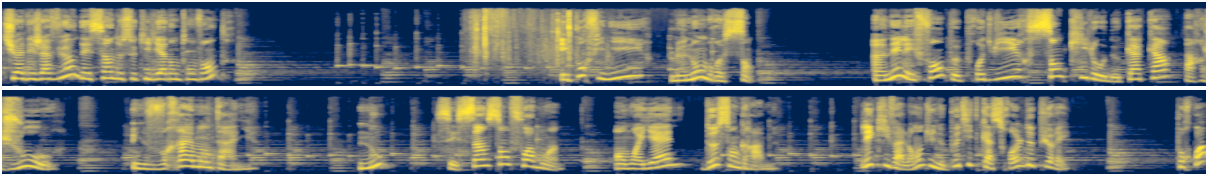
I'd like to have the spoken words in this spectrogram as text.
Tu as déjà vu un dessin de ce qu'il y a dans ton ventre? Et pour finir, le nombre 100. Un éléphant peut produire 100 kg de caca par jour. Une vraie montagne. Nous, c'est 500 fois moins. En moyenne, 200 grammes. L'équivalent d'une petite casserole de purée. Pourquoi?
